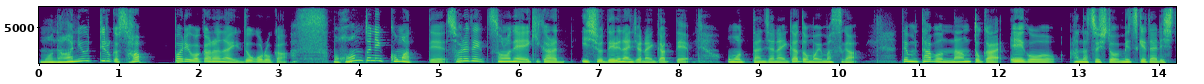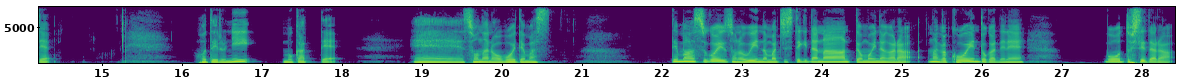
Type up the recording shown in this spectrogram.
もう何言ってるかさっぱりわからないどころか、もう本当に困って、それでそのね、駅から一生出れないんじゃないかって思ったんじゃないかと思いますが、でも多分なんとか英語を話す人を見つけたりして、ホテルに向かって、えー、そんなの覚えてます。で、まあすごいそのウィーンの街素敵だなーって思いながら、なんか公園とかでね、ぼーっとしてたら、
